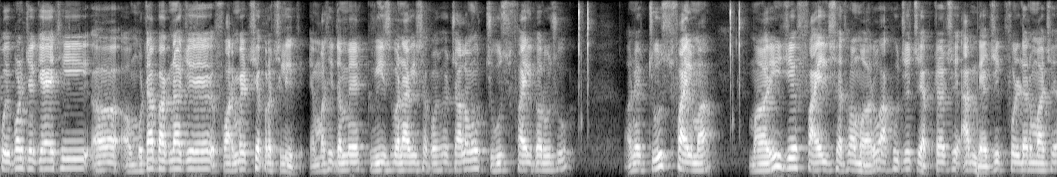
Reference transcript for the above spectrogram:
કોઈપણ જગ્યાએથી મોટાભાગના જે ફોર્મેટ છે પ્રચલિત, એમાંથી તમે ક્વિઝ બનાવી શકો છો. ચાલો હું ચૂઝ ફાઇલ કરું છું. અને ચૂઝ ફાઇલમાં મારી જે ફાઇલ છે અથવા મારું આખું જે ચેપ્ટર છે, આ મેજિક ફોલ્ડરમાં છે.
